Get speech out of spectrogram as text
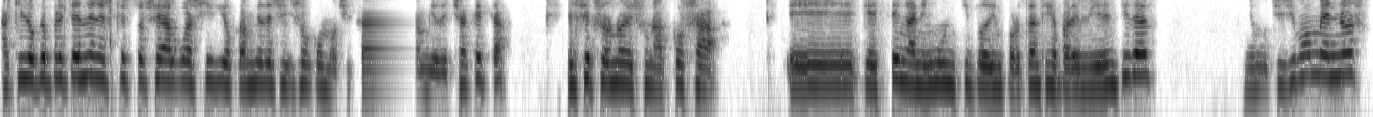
Aquí lo que pretenden es que esto sea algo así de cambio de sexo como si cambio de chaqueta. El sexo no es una cosa eh, que tenga ningún tipo de importancia para mi identidad, ni muchísimo menos,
